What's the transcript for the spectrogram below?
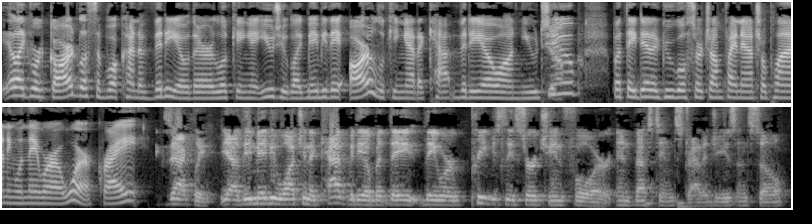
Like, regardless of what kind of video they're looking at YouTube, like maybe they are looking at a cat video on YouTube, yeah. but they did a Google search on financial planning when they were at work, right? Exactly. Yeah, they may be watching a cat video, but they, they were previously searching for investing strategies, and so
